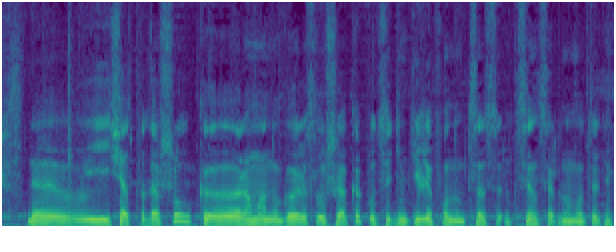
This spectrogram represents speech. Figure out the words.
э, И сейчас подошел к Роману, говорю, слушай, а как вот с этим телефоном цензорным вот этим?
